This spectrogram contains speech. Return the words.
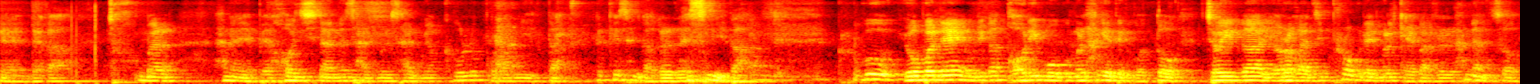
예, 내가 정말 하나님 앞에 헌신하는 삶을 살며 그걸로 보람이 있다 이렇게 생각을 했습니다. 그리고 요번에 우리가 거리 모금을 하게 된 것도 저희가 여러 가지 프로그램을 개발을 하면서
